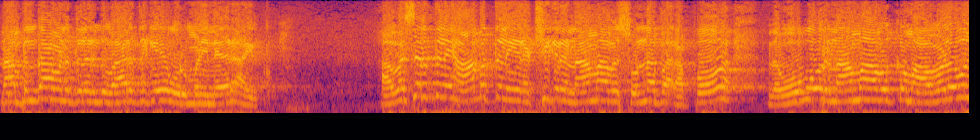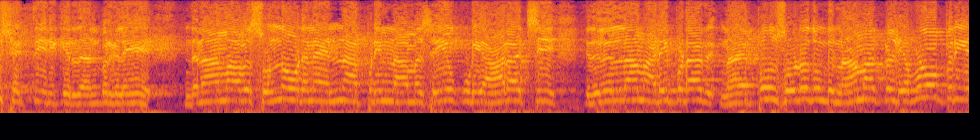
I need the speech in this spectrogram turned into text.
நான் பிருந்தாவனத்துல இருந்து வாரத்துக்கே ஒரு மணி நேரம் ஆயிருக்கும். அவசரத்திலே ஆபத்திலே ரட்சிக்கிற நாமாவை சொன்ன பார். அப்போ இந்த ஒவ்வொரு நாமாவுக்கும் அவ்வளவு சக்தி இருக்கிறது அன்பர்களே. இந்த நாமாவை சொன்ன உடனே என்ன அப்படின்னு நாம செய்யக்கூடிய ஆராய்ச்சி இதிலெல்லாம் அடைப்படாது நான் எப்பவும் சொல்றது உண்டு நாமாக்கள் எவ்வளவு பெரிய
